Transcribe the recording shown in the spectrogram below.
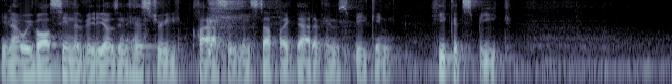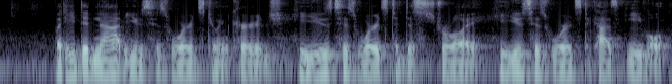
You know, we've all seen the videos in history classes and stuff like that of him speaking. He could speak. But he did not use his words to encourage. He used his words to destroy. He used his words to cause evil.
